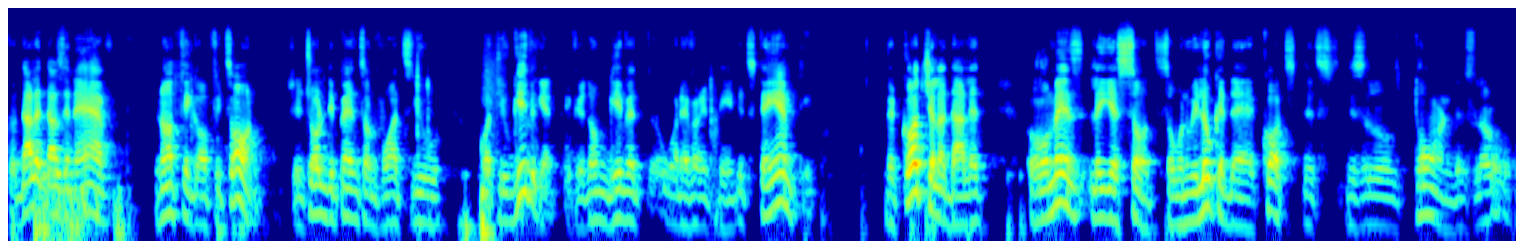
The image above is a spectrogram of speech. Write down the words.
Because dalet doesn't have nothing of its own. So it all depends on what you what you give it. If you don't give it whatever it needs, it stay empty. וקוד של הדלת רומז ליסוד. So when we look at the quotes, this, this little thorn, this little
